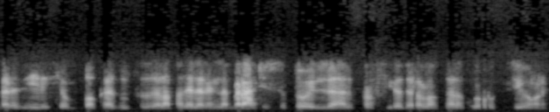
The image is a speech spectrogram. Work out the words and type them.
Brasile sia un po' caduto dalla padella nella braccia sotto il, il profilo della lotta alla corruzione.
